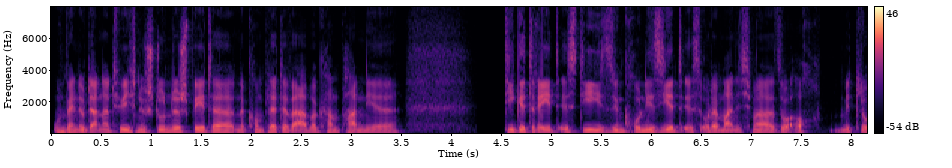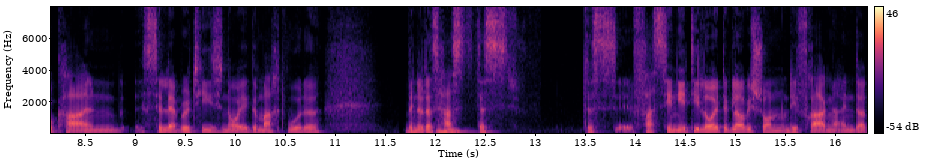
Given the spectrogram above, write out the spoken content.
Und wenn du dann natürlich eine Stunde später eine komplette Werbekampagne, die gedreht ist, die synchronisiert ist oder manchmal so auch mit lokalen Celebrities neu gemacht wurde, wenn du das mhm. hast, das, das fasziniert die Leute, glaube ich, schon und die fragen einen da,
